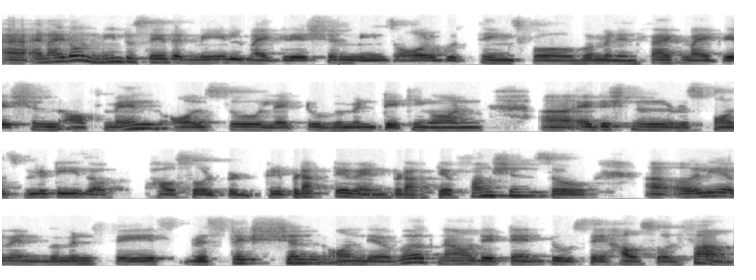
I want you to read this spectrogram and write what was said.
and I don't mean to say that male migration means all good things for women. In fact, migration of men also led to women taking on uh, additional responsibilities of household reproductive and productive functions. So uh, earlier, when women faced restriction on their work, now they tend to say household farm.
